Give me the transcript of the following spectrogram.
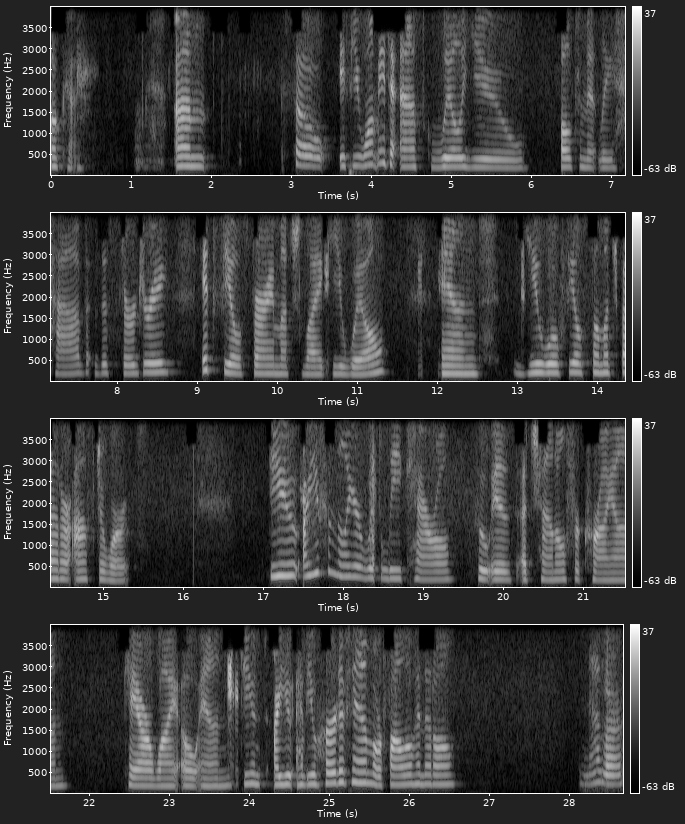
Okay. Um, so if you want me to ask, will you ultimately have this surgery? It feels very much like you will, and you will feel so much better afterwards. Do you are you familiar with Lee Carroll, who is a channel for Kryon, K R Y O N? Do you are you have you heard of him or follow him at all? Never.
